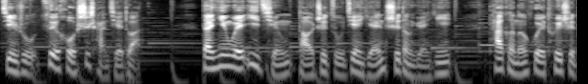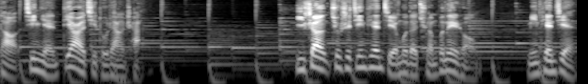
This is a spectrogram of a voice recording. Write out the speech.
进入最后试产阶段，但因为疫情导致组件延迟等原因，它可能会推迟到今年第二季度量产。以上就是今天节目的全部内容，明天见。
